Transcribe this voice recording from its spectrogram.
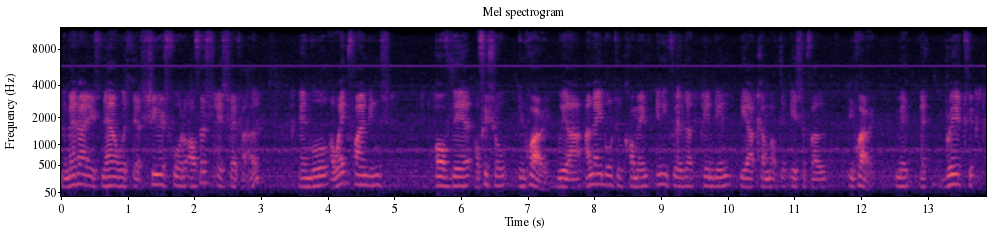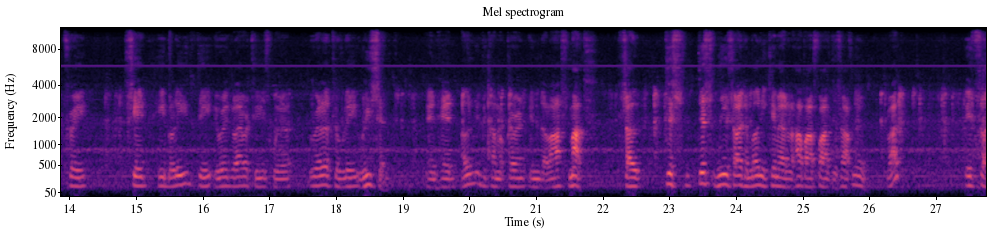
The matter is now with the Serious Fraud Office, SFO, and will await findings of their official inquiry. We are unable to comment any further pending the outcome of the SFO inquiry. McBreartree said he believed the irregularities were relatively recent and had only become apparent in the last month. So this this news item only came out at half past five this afternoon, right? It's a,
